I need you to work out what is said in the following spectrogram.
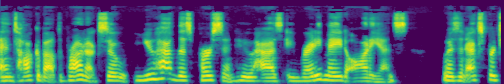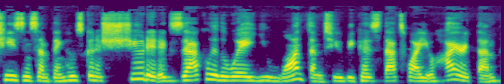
and talk about the product. So you have this person who has a ready made audience, who has an expertise in something, who's going to shoot it exactly the way you want them to, because that's why you hired them.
